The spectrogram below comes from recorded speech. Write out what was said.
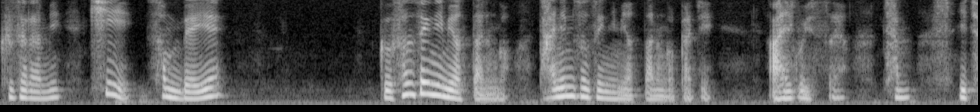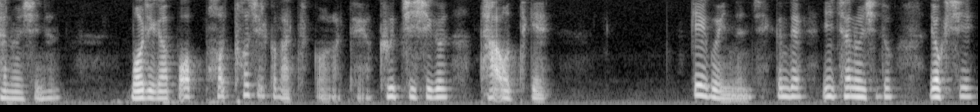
그 사람이 키 선배의 그 선생님이었다는 거, 담임 선생님이었다는 것까지 알고 있어요. 참 이찬원 씨는 머리가 뻗 터질 것 같을 것 같아요. 그 지식을 다 어떻게 깨고 있는지. 근데 이찬원 씨도 역시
